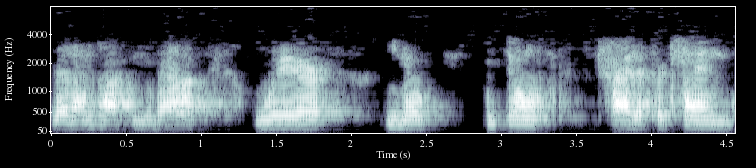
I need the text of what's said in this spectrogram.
that I'm talking about, where you know we don't try to pretend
